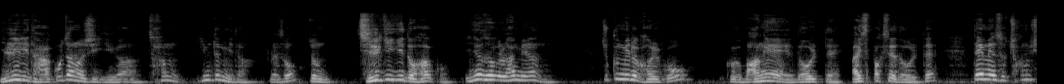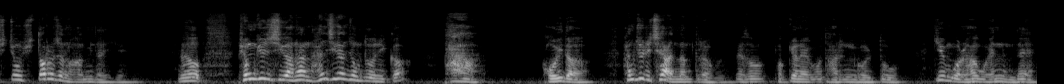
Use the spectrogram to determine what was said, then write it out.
일일이 다 꽂아 놓으시기가 참 힘듭니다. 그래서 좀 즐기기도 하고 이 녀석을 하면 쭈꾸미를 걸고 그 망에 넣을 때 아이스박스에 넣을 때 떼면서 조금씩 조금씩 떨어져 나갑니다 이게. 그래서 평균 시간 한 1시간 정도니까 다 거의 다 한 줄이 채 안 남더라고요. 그래서 벗겨내고 다른 걸 또 끼운 걸 하고 했는데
